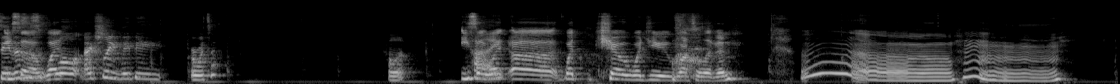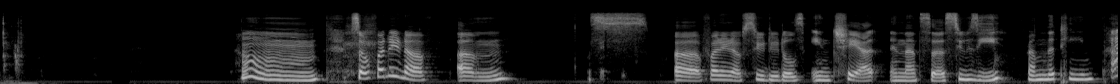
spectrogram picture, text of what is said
See, this Issa, is what- well, actually, maybe or what's up? Hello. Issa, what uh, what show would you want to live in? Uh, hmm. Hmm. So funny enough, um, uh, funny enough, Sue Doodles in chat, and that's uh, Susie from the team. Ah,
